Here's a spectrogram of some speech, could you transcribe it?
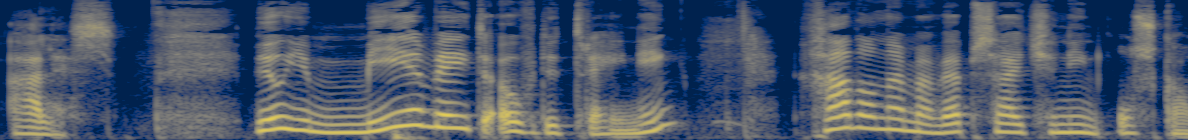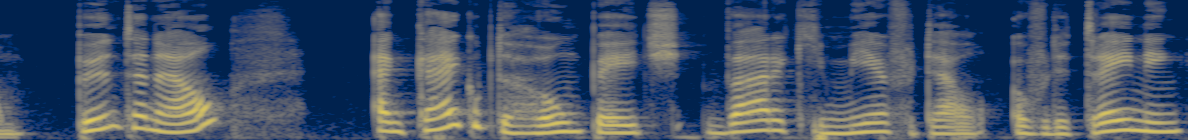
ALS. Wil je meer weten over de training? Ga dan naar mijn website janineoskam.nl en kijk op de homepage waar ik je meer vertel over de training,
